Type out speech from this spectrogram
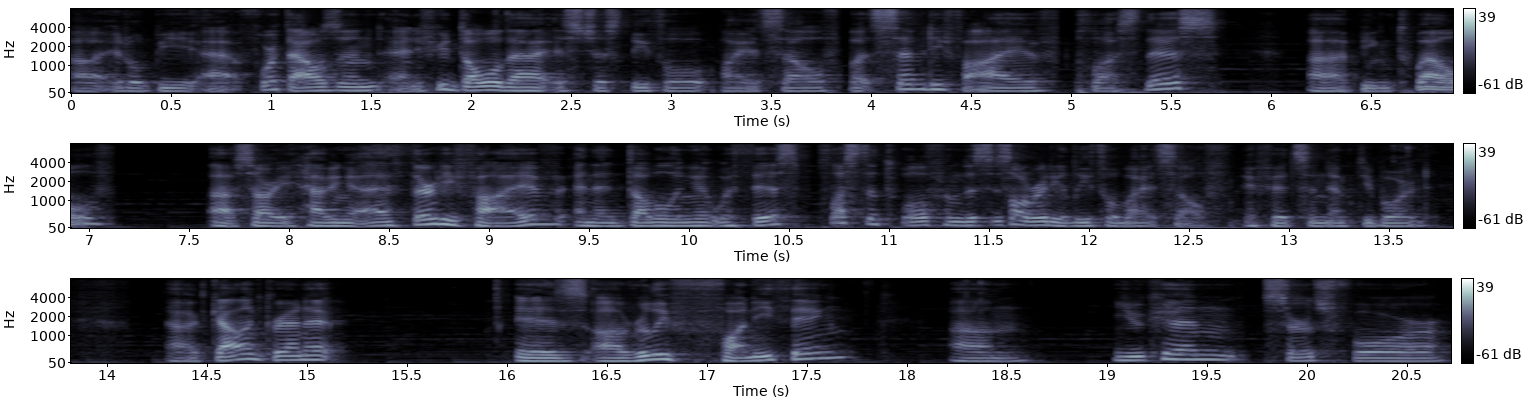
uh, it'll be at 4,000. And if you double that, it's just lethal by itself. But 75 plus this, uh, being 12, uh, sorry, having a 35 and then doubling it with this, plus the 12 from this is already lethal by itself if it's an empty board. Uh, Gallant Granite is a really funny thing. Um, you can search for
